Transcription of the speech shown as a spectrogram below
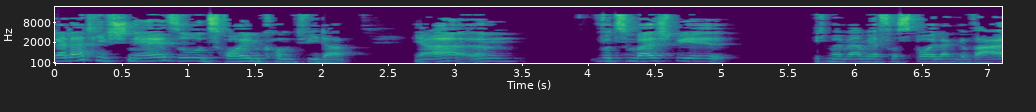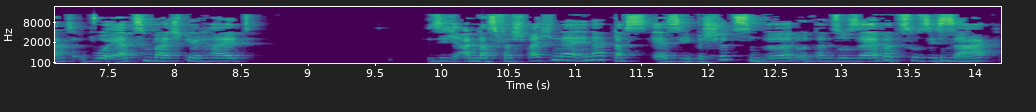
relativ schnell so ins Rollen kommt wieder. Ja, ähm, wo zum Beispiel, ich meine, wir haben ja vor Spoilern gewarnt, wo er zum Beispiel halt sich an das Versprechen erinnert, dass er sie beschützen wird und dann so selber zu sich Mhm. sagt,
